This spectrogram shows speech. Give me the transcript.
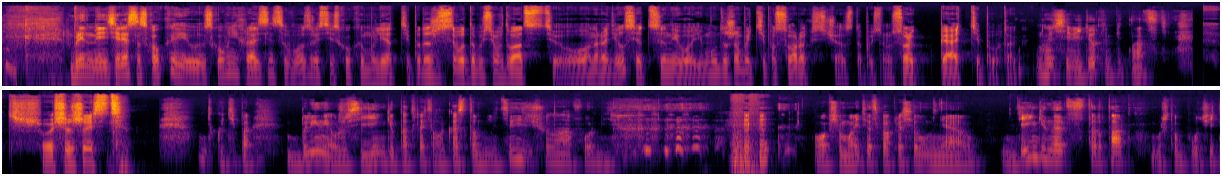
Блин, мне интересно, сколько, сколько у них разница в возрасте и сколько ему лет? Типа, даже если вот, допустим, в 20 он родился, сын его, ему должно быть, типа, 40 сейчас, допустим, 45, типа, вот так. Ну, себя ведет на 15. Это ж вообще жесть. Он такой, типа, блин, я уже все деньги потратил, оказывается, там лицензию еще надо оформить. В общем, мой отец попросил у меня деньги на этот стартап, чтобы получить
